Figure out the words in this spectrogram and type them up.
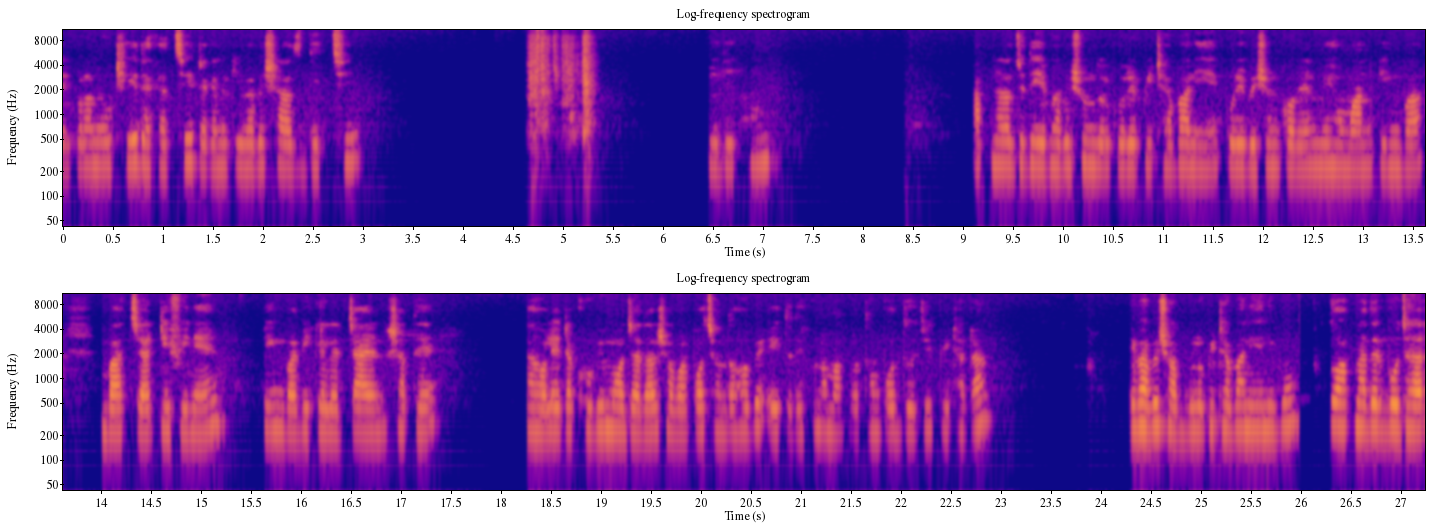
এরপর আমি উঠিয়ে দেখাচ্ছি এটাকে আমি কীভাবে সাজ দিচ্ছি। দেখুন। আপনারা যদি এভাবে সুন্দর করে পিঠা বানিয়ে পরিবেশন করেন মেহমান কিংবা বাচ্চা টিফিনে কিংবা বিকেলের চায়ের সাথে, তাহলে এটা খুবই মজাদার, সবার পছন্দ হবে। এই তো দেখুন আমার প্রথম পদ্ধতি পিঠাটা। এভাবে সবগুলো পিঠা বানিয়ে নিব। তো আপনাদের বোঝার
